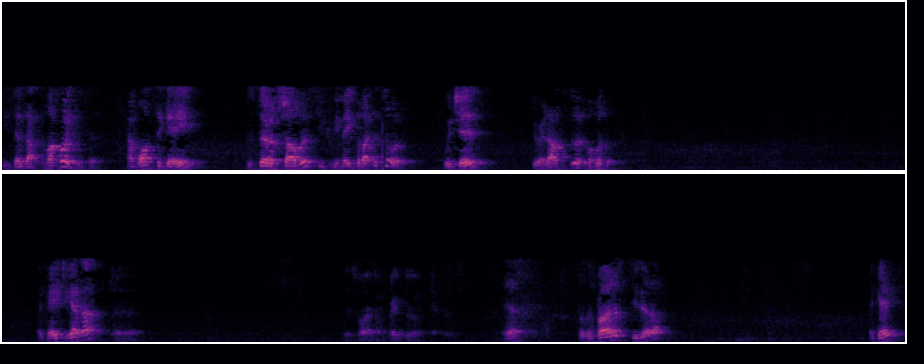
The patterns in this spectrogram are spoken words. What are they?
He says that's machoitis. And once again, the Derech Shabbos, you can be made for like the Torah, which is you're allowed to do it mahuduk. Okay, do you get that? Yeah. That's why I'm very good on efforts. Yeah? So the virus, do you get that? Okay?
